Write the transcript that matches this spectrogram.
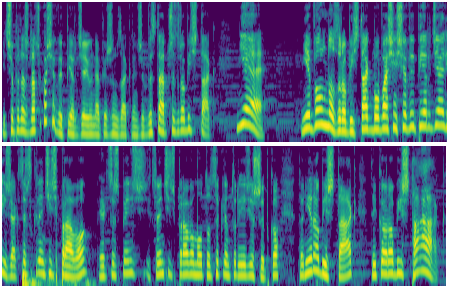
I czy pytasz, dlaczego się wypierdzielił na pierwszym zakręcie? Wystarczy zrobić tak. Nie! Nie wolno zrobić tak, bo właśnie się wypierdzielisz. Jak chcesz skręcić prawo, jak chcesz skręcić prawo motocyklem, który jedzie szybko, to nie robisz tak, tylko robisz tak.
